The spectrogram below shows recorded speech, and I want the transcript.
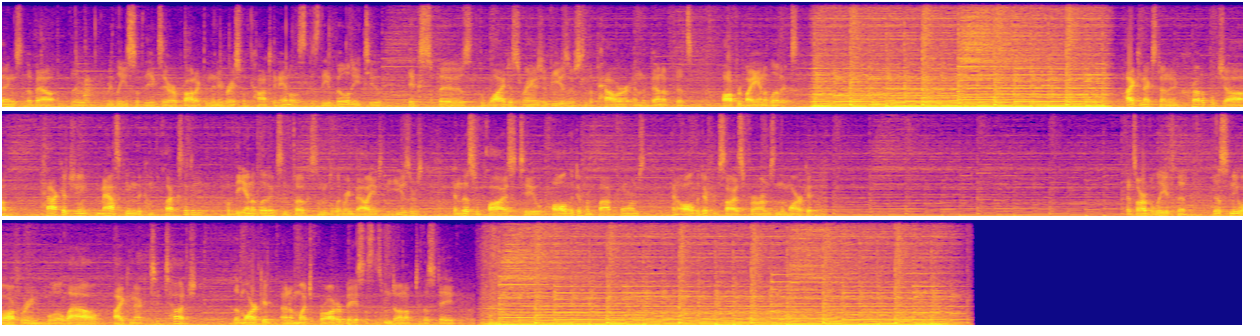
things about the release of the Xera product and the integration with Content Analyst is the ability to expose the widest range of users to the power and the benefits offered by analytics. iCONECT's done an incredible job packaging, masking the complexity of the analytics and focusing on delivering value to the users. And this applies to all the different platforms and all the different size firms in the market. It's our belief that this new offering will allow iCONECT to touch the market on a much broader basis that's been done up to this date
